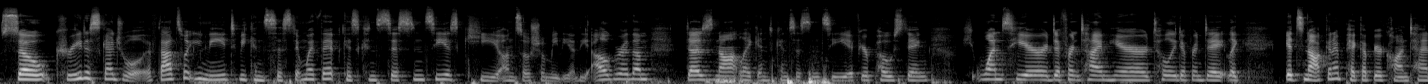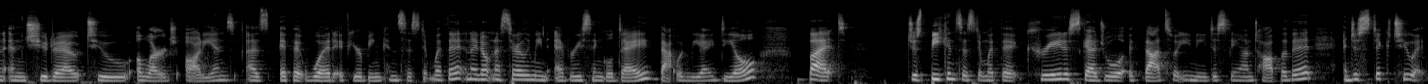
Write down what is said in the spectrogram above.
So create a schedule if that's what you need to be consistent with it, because consistency is key on social media. The algorithm does not like inconsistency. If you're posting once here, a different time here, totally different day, like it's not going to pick up your content and shoot it out to a large audience as if it would if you're being consistent with it. And I don't necessarily mean every single day, that would be ideal, but just be consistent with it create a schedule if that's what you need to stay on top of it and just stick to it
